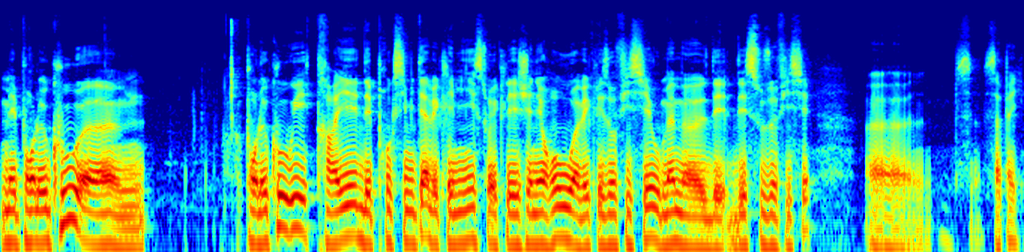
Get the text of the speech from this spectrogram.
Mais pour le coup, euh, pour le coup, oui, travailler des proximités avec les ministres ou avec les généraux ou avec les officiers ou même euh, des, sous-officiers, euh, ça paye.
